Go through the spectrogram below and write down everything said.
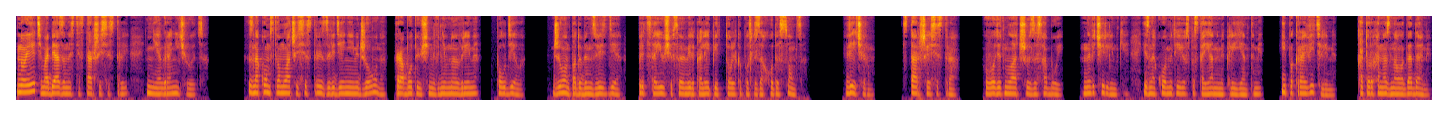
Но этим обязанности старшей сестры не ограничиваются. Знакомство младшей сестры с заведениями Джоуна, работающими в дневное время, полдела. Джон подобен звезде, предстающей в своем великолепии только после захода солнца. Вечером старшая сестра водит младшую за собой на вечеринке и знакомит ее с постоянными клиентами и покровителями, которых она знала годами.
